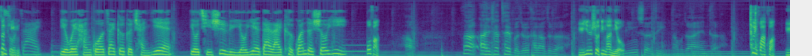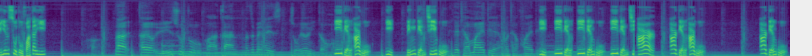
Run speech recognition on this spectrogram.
暂停。在也为韩国在各个产业，尤其是旅游业带来可观的收益。播放。好，那按一下 Tab 就会看到这个语音设定按钮语，音设定，那我们就按 Enter。对话框，语音速度滑杆一，好，那它有语音速度滑杆，那这边可以左右移动。一点二五一零点七五你可以调慢一点或调快一点。，E 一点一点五，一点七二二点二五，二点五，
